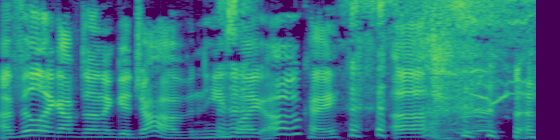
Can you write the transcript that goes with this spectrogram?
I feel like I've done a good job. And he's like, oh, okay. Uh,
